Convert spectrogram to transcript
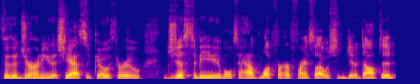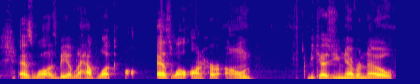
through the journey that she has to go through just to be able to have luck for her friends. So I wish she can get adopted, as well as be able to have luck as well on her own. Because you never know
